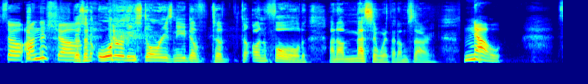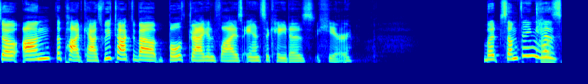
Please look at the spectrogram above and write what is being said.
So on this show, There's an order these stories need to, to, to unfold, and I'm messing with it. I'm sorry. no. So on the podcast, we've talked about both dragonflies and cicadas here. But something has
